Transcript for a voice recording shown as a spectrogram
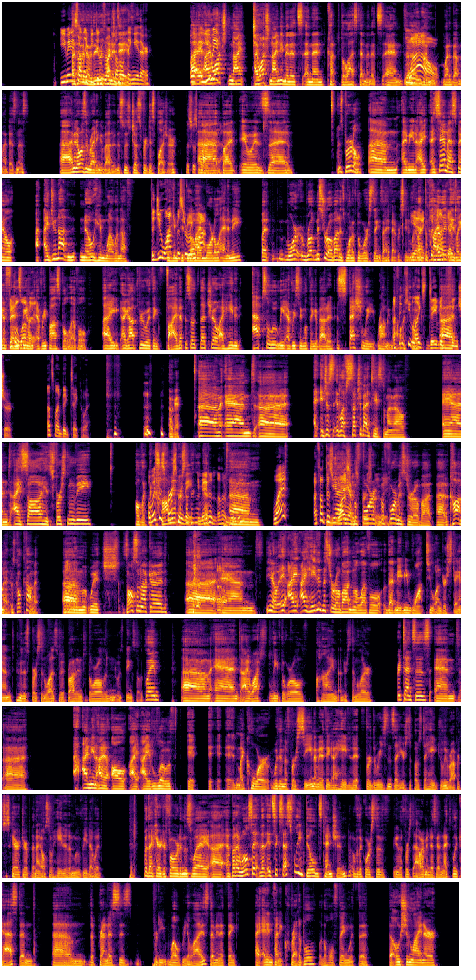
You made it sound like no, you didn't watch the whole thing either. Oh, I, I made- watched nine. I watched ninety minutes and then cut to the last ten minutes and uh, Wow. then went about my business. Uh, I mean, I wasn't writing about it. This was just for displeasure. This was Uh, yeah. but it was uh, it was brutal. Um, I mean, I, I Sam Esmail. I, I do not know him well enough Did you for watch him Mr. to be Robot? my mortal enemy. But more, Ro- Mr. Robot is one of the worst things I've ever seen. In my Yeah, life. Like the pilot get- is like offends me on it. every possible level. I I got through I think five episodes of that show. I hated absolutely every single thing about it, especially Rami I think he but- likes David uh, Fincher. That's my big takeaway. Okay. Um, and uh, it just it left such a bad taste in my mouth. And I saw his first movie called like What The was his first movie? something He made that. another movie. Um, What? I thought this yeah, was yeah, his before first movie. before Mr. Robot, uh, Comet. It was called Comet, Oh. um, which is also not good. Uh, Oh. And you know, it, I I hated Mr. Robot on a level that made me want to understand who this person was who had brought it into the world and was being so acclaimed. Um, and I watched Leave the World Behind under similar pretenses, and uh, I mean, I all I I loathed it in my core within the first scene. I mean, I think I hated it for the reasons that you're supposed to hate Julie Roberts' character, but then I also hated a movie that would put that character forward in this way. Uh, but I will say that it successfully builds tension over the course of you know the first hour. I mean, it's got an excellent cast, and um, the premise is pretty well realized. I mean, I think I, I didn't find it credible the whole thing with the the ocean liner.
